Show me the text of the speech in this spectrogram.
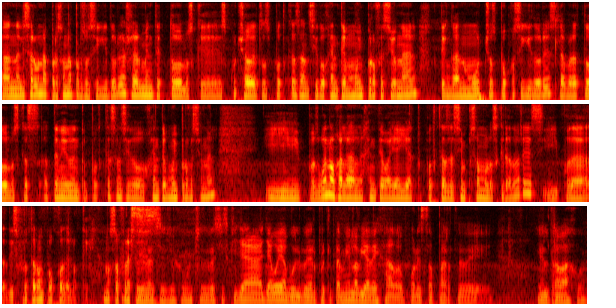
analizar a una persona por sus seguidores. Realmente todos los que he escuchado de tus podcasts han sido gente muy profesional, tengan muchos, pocos seguidores. La verdad, todos los que has tenido en tu podcast han sido gente muy profesional. Y pues bueno, ojalá la gente vaya ahí a tu podcast de Así empezamos los creadores y pueda disfrutar un poco de lo que nos ofreces. Muchas gracias, viejo, muchas gracias. Que ya, ya voy a volver porque también lo había dejado por esta parte de el trabajo.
